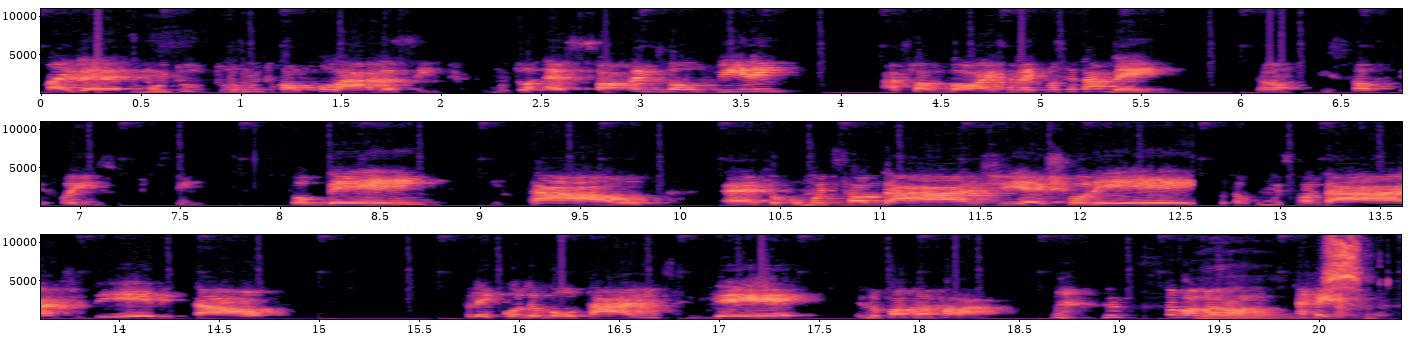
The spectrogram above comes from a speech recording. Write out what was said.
Mas é muito, tudo muito calculado, assim. Tipo, muito, é só para eles ouvirem a sua voz e saber que você tá bem. Então, e, só, e foi isso. Tipo assim, tô bem e tal. É, tô com muita saudade. Aí chorei. Tô com muita saudade dele e tal. Falei, quando eu voltar, a gente se vê e não posso mais falar. não posso mais falar. É isso.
